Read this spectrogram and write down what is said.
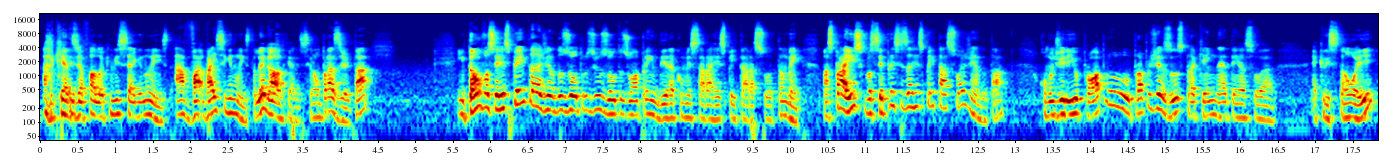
A Kelly já falou que me segue no Insta. Ah, vai, vai seguir no Insta. Legal, Kelly. Será um prazer, tá? Então você respeita a agenda dos outros e os outros vão aprender a começar a respeitar a sua também. Mas para isso você precisa respeitar a sua agenda, tá? Como diria o próprio, o próprio Jesus, para quem né, tem a sua é cristão aí,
